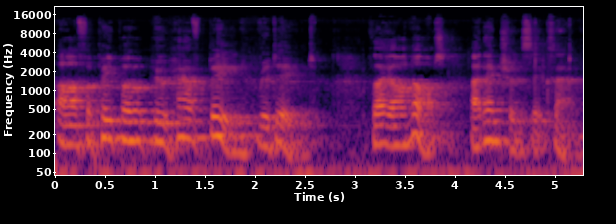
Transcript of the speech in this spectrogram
are for people who have been redeemed. They are not an entrance exam.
